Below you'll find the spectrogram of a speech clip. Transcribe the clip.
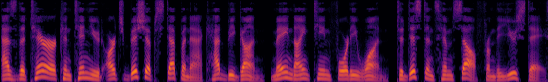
As the terror continued Archbishop Stepinac had begun, May 1941, to distance himself from the Ustase.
